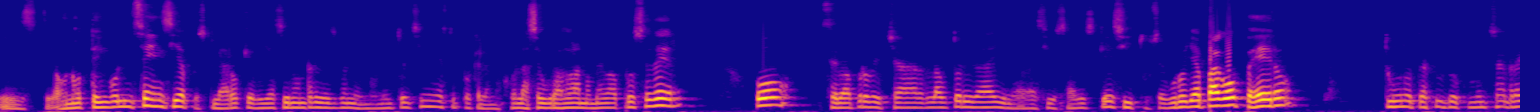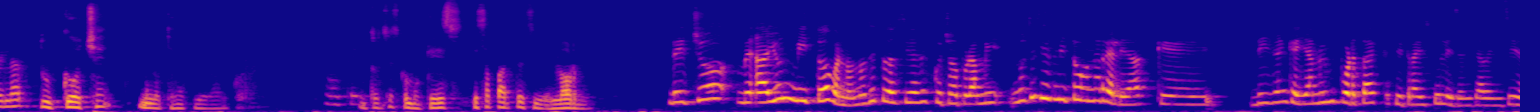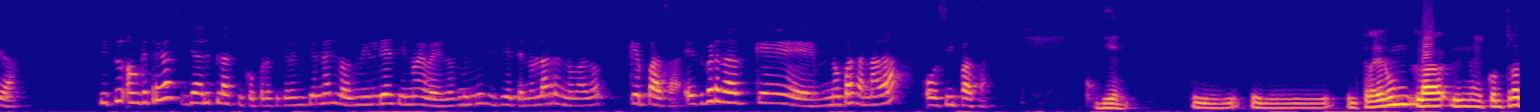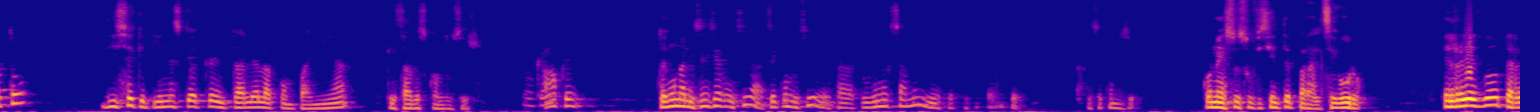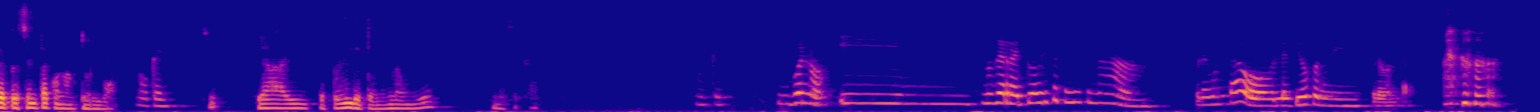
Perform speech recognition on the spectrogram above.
este, o no tengo licencia, pues claro que voy a hacer un riesgo en el momento del siniestro, porque a lo mejor la aseguradora no me va a proceder, o se va a aprovechar la autoridad y me va a decir, ¿sabes qué? Sí, tu seguro ya pagó, pero tú no traes tus documentos en regla, tu coche me lo tengo que llevar al correo. Okay. Entonces, como que es esa parte sí del orden. De hecho, me, hay un mito, bueno, no sé si tú así has escuchado, pero a mí, no sé si es mito o una realidad que dicen que ya no importa si traes tu licencia vencida. Si tú, aunque traigas ya el plástico, pero si te venció en el 2019, 2017, no lo has renovado, ¿qué pasa? ¿Es verdad que no pasa nada o sí pasa? Bien, el, el, el traer un, la, en el contrato dice que tienes que acreditarle a la compañía que sabes conducir. Okay. Ah, ok. Tengo una licencia vencida, sé conducir, o sea, tuve un examen y me certificaron que, que sé conducir. Con eso es suficiente para el seguro. El riesgo te representa con la autoridad. Ok. ¿sí? Ya ahí te pueden detener la unidad, en ese caso. Ok. Y bueno, y mm, no sé, Ray, ¿tú ahorita tienes una pregunta o les sigo con mis preguntas?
